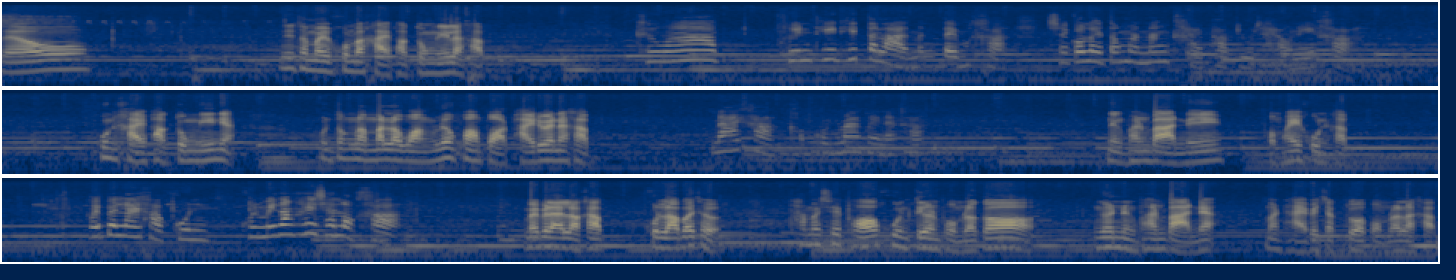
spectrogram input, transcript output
แล้ว นี่ทำไมคุณมาขายผักตรงนี้ล่ะครับ คือว่าพื้นที่ที่ตลาดมันเต็มค่ะ ฉันก็เลยต้องมานั่งขายผักอยู่แถวนี้ค่ะ คุณขายผักตรงนี้เนี่ย คุณต้องระมัดระวังเรื่องความปลอดภัยด้วยนะครับ ได้ค่ะ ขอบคุณมากเลยนะคะ 1,000 บาทนี้ผมให้คุณครับ ไม่เป็นไรค่ะคุณ คุณไม่ต้องให้ฉันหรอกค่ะ ไม่เป็นไรหรอกครับ คุณรับไว้เถอะ ถ้าไม่ใช่เพราะคุณเตือนผมแล้วก็เงิน 1,000 บาทเนี่ยมันหายไปจากตัวผมแล้วล่ะครับ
